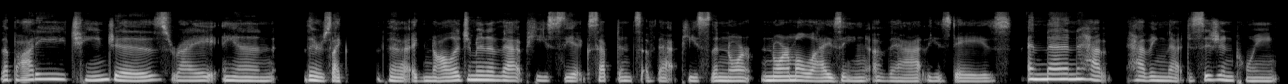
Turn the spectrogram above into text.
the body changes, right? And there's like the acknowledgement of that piece, the acceptance of that piece, the nor- normalizing of that these days, and then have having that decision point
